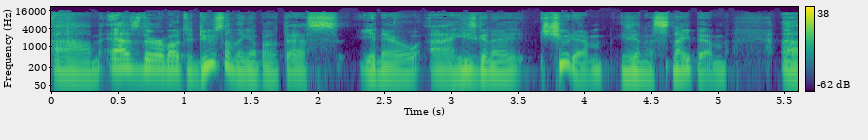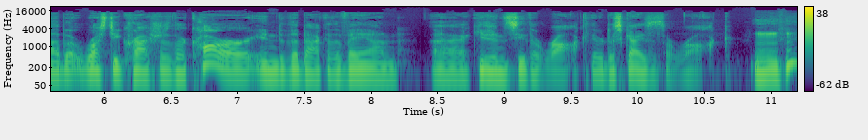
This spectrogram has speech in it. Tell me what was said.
um, as they're about to do something about this, you know, uh, he's to shoot him. He's to snipe him. Uh, but Rusty crashes their car into the back of the van. Uh, he didn't see the rock. They were disguised as a rock. Mm-hmm.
